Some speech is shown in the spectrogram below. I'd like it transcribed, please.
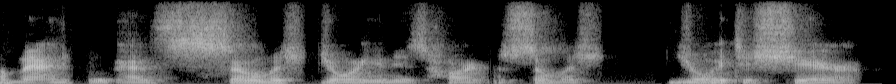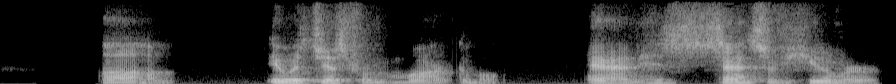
a man who had so much joy in his heart and so much joy to share. Um, it was just remarkable. And his sense of humor,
